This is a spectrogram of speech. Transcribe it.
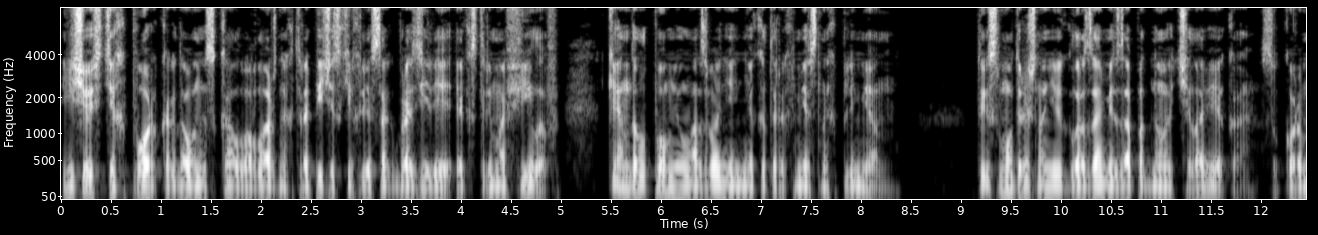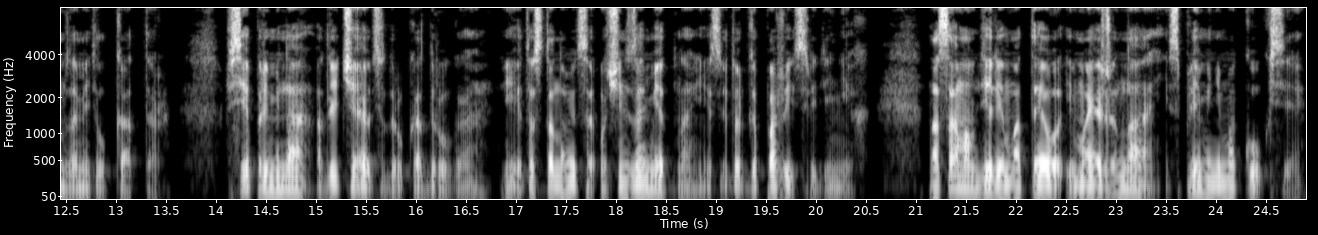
Еще с тех пор, когда он искал во влажных тропических лесах Бразилии экстремофилов, Кендалл помнил названия некоторых местных племен. «Ты смотришь на них глазами западного человека», — с укором заметил Каттер. «Все племена отличаются друг от друга, и это становится очень заметно, если только пожить среди них. На самом деле Матео и моя жена из племени Макукси.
